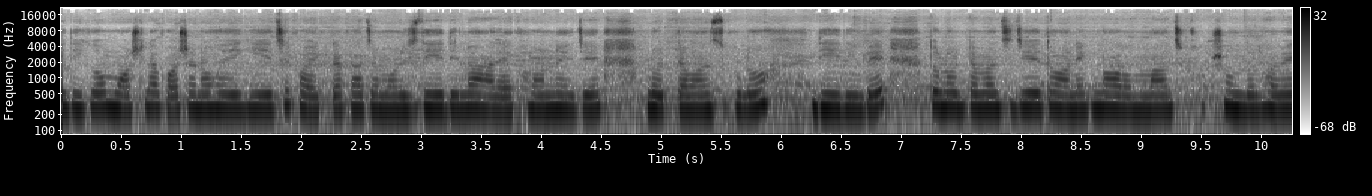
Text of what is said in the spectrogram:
এদিকেও মশলা কষানো হয়ে গিয়েছে। কয়েকটা কাঁচামরিচ দিয়ে দিল। আর এখন এই যে লোট্টা মাছগুলো দিয়ে দিবে। তো লোট্টা মাছ যেহেতু অনেক নরম মাছ, খুব সুন্দরভাবে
